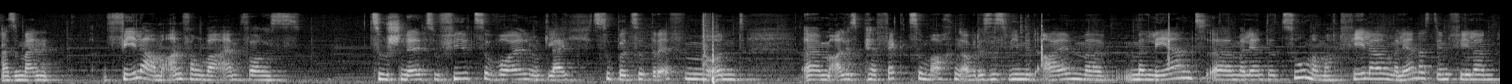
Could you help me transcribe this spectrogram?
Also mein Fehler am Anfang war einfach, es zu schnell zu viel zu wollen und gleich super zu treffen und ähm, alles perfekt zu machen, aber das ist wie mit allem, man, man lernt, äh, man lernt dazu, man macht Fehler, man lernt aus den Fehlern.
